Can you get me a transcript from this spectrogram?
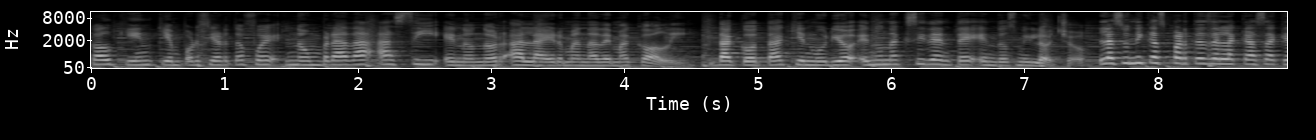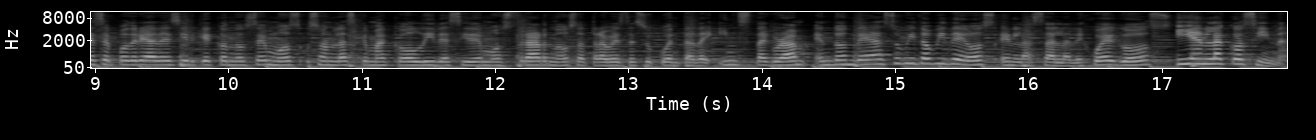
Culkin, quien por cierto fue nombrada así en honor a la hermana de Macaulay, Dakota, quien murió en un accidente en 2008. Las únicas partes de la casa que se podría decir que conocemos son las que Macaulay decide mostrarnos a través de su cuenta de Instagram, en donde ha subido videos en la sala de juegos y en la cocina.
